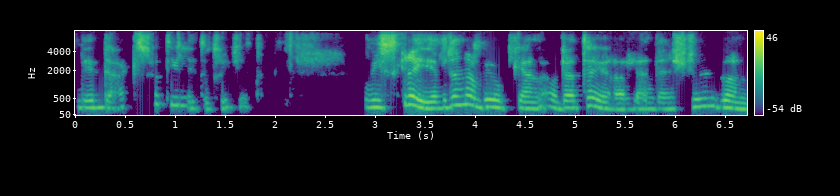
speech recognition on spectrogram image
det är dags för tillit och trygghet. Vi skrev den här boken och daterade den den 20,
